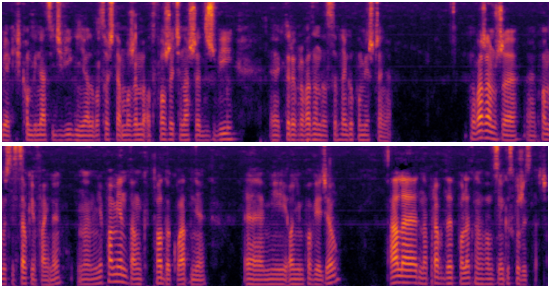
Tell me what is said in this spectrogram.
jakiejś kombinacji dźwigni albo coś tam możemy otworzyć nasze drzwi, które prowadzą do następnego pomieszczenia. Uważam, że pomysł jest całkiem fajny. No, Nie pamiętam, kto dokładnie mi o nim powiedział, ale naprawdę polecam Wam z niego skorzystać.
